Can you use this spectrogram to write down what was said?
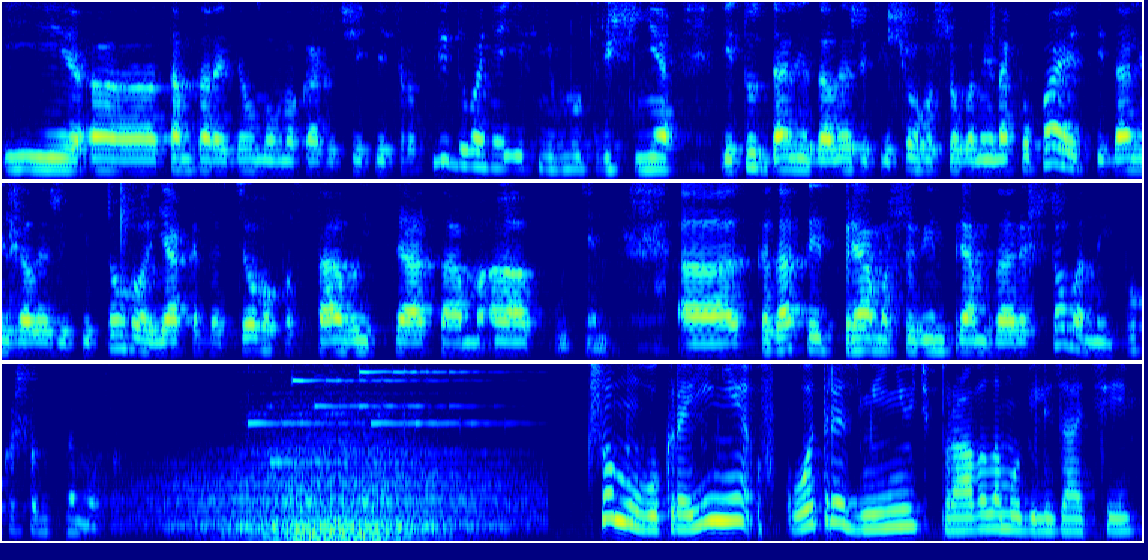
і е, там зараз умовно кажучи, якесь розслідування їхнє внутрішнє, і тут далі залежить від того, що вони накопають, і далі залежить від того, як до цього поставиться сам а, Путін. А, сказати прямо, що він прям заарештований, поки що не можу. Чому в Україні вкотре змінюють правила мобілізації?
